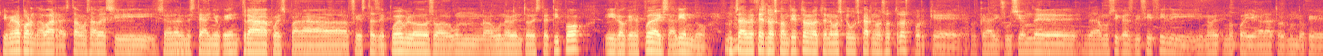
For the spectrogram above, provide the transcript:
primero por Navarra, estamos a ver si, si ahora en este año que entra, pues para fiestas de pueblos o algún, algún evento de este tipo y lo que pueda ir saliendo. Muchas veces los conciertos los tenemos que buscar nosotros porque, porque la difusión de, de la música es difícil y, y no, no puede llegar a todo el mundo que,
